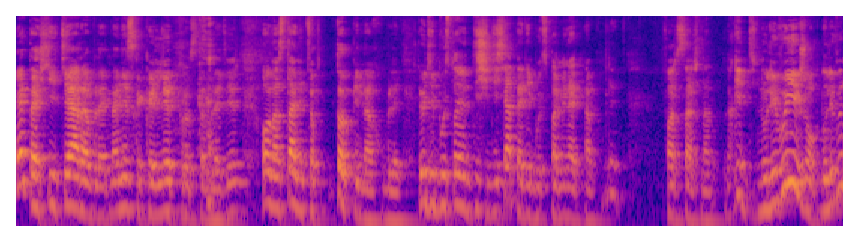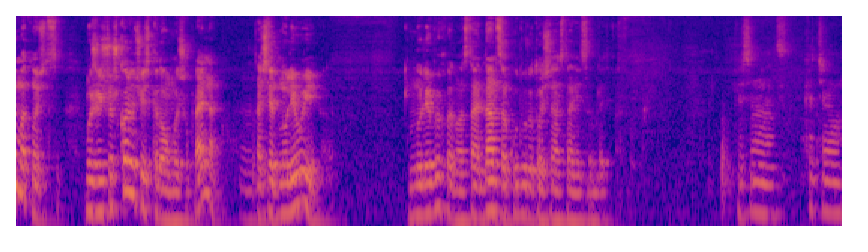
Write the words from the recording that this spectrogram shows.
это хитяра, блядь, на несколько лет просто, блядь, видишь. Он останется в топе, нахуй, блядь. Люди будут смотреть 2010 они будут вспоминать, нахуй, блядь, форсаж, нахуй. Какие нулевые же, он к нулевым относится. Мы же еще в школе учились, когда он вышел, правильно? Значит, это нулевые. В нулевых он останется. Данца Кудура точно останется, блядь. 18. Качал.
